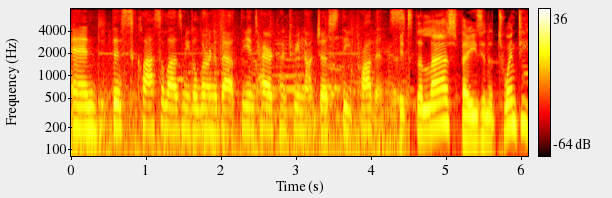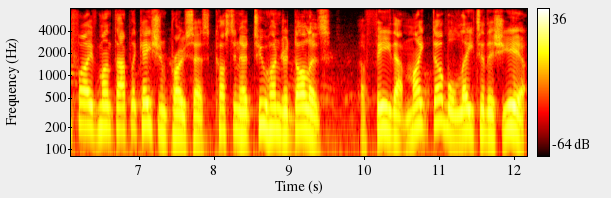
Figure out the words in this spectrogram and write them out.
And this class allows me to learn about the entire country, not just the province. It's the last phase in a 25 month application process, costing her $200 a fee that might double later this year.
